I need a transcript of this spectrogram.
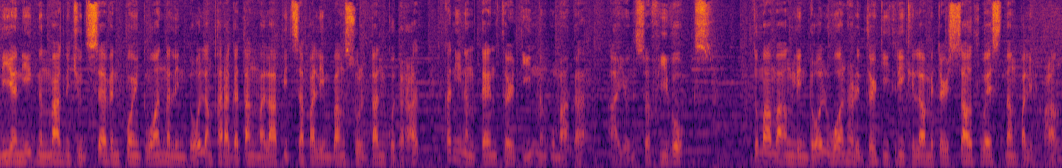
Niyanig ng magnitude 7.1 na lindol ang karagatang malapit sa Palimbang Sultan Kudarat kaninang 10.13 ng umaga ayon sa FIVOX. Tumama ang lindol 133 kilometers southwest ng Palimbang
